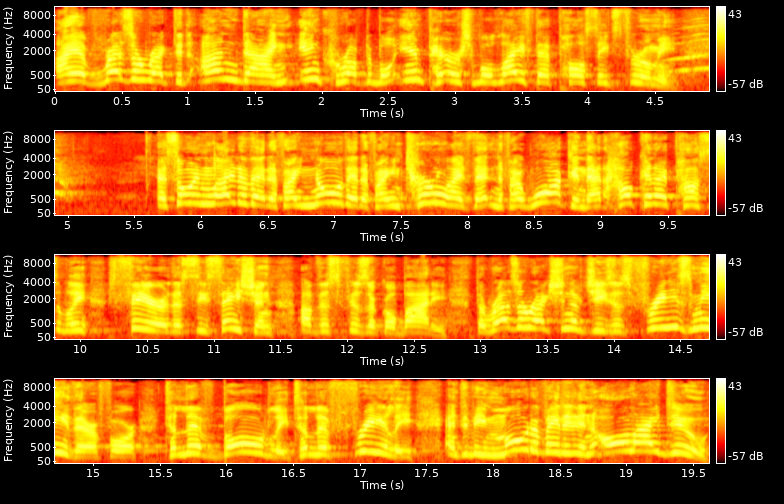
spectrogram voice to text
I have resurrected, undying, incorruptible, imperishable life that pulsates through me. And so, in light of that, if I know that, if I internalize that, and if I walk in that, how can I possibly fear the cessation of this physical body? The resurrection of Jesus frees me, therefore, to live boldly, to live freely, and to be motivated in all I do,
